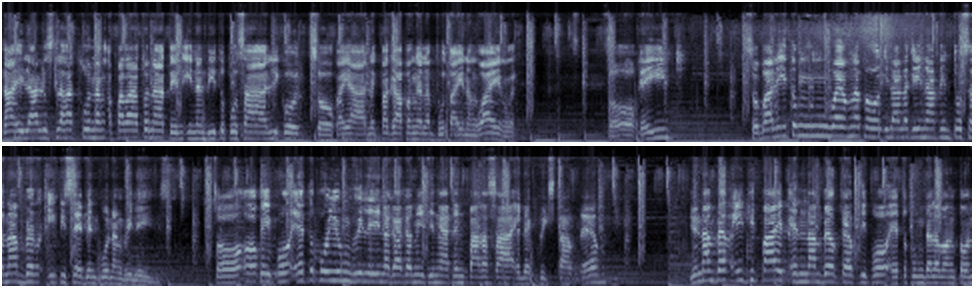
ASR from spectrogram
Dahil halos lahat po ng aparato natin inandito po sa likod. So, kaya nagpagapang na lang po tayo ng wire. So, okay. So, bali itong wire na to, ilalagay natin to sa number 87 po ng relay. So, okay po. Ito po yung relay na gagamitin natin para sa electric starter. Yung number 85 and number 30 po, ito pong dalawang to,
